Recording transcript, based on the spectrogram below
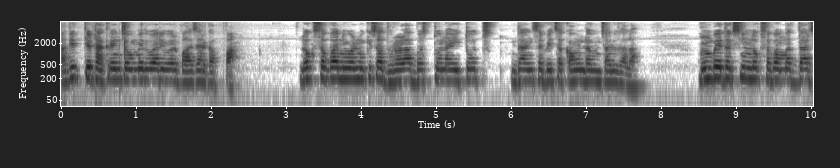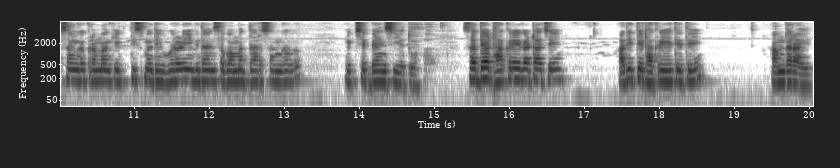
आदित्य ठाकरेंच्या उमेदवारीवर बाजार गप्पा. लोकसभा निवडणुकीचा धुराळा बसतो नाही तोच विधानसभेचा काउंटडाऊन चालू झाला. मुंबई दक्षिण लोकसभा मतदारसंघ क्रमांक एकतीसमध्ये वरळी विधानसभा मतदारसंघ एकशे ब्याऐंशी येतो. सध्या ठाकरे गटाचे आदित्य ठाकरे हे तेथे आमदार आहेत.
